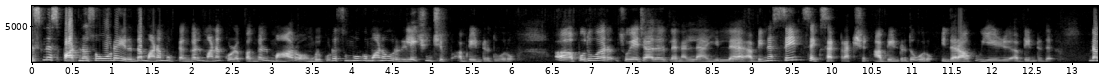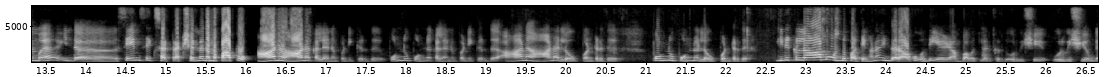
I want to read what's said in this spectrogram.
பிஸ்னஸ் பார்ட்னர்ஸோடு இருந்த மனமுட்டங்கள் மனக்குழப்பங்கள் மாறும். அவங்களுக்கு கூட சுமூகமான ஒரு ரிலேஷன்ஷிப் அப்படின்றது வரும். பொதுவாக சுயஜாதகத்தில் நல்லா இல்லை அப்படின்னா சேம் செக்ஸ் அட்ராக்ஷன் அப்படின்றது வரும். இந்த ராகு ஏழு அப்படின்றது. நம்ம இந்த சேம் செக்ஸ் அட்ராக்ஷனில் நம்ம பார்ப்போம். ஆணை ஆணை கல்யாணம் பண்ணிக்கிறது பொண்ணு பொண்ணு கல்யாணம் பண்ணிக்கிறது ஆணை ஆணை லவ் பண்ணுறது பொண்ணு பொண்ணு லவ் பண்ணுறது இதுக்கெல்லாமும் வந்து பார்த்தீங்கன்னா இந்த ராகு வந்து ஏழாம் பாவத்தில் இருக்கிறது ஒரு விஷயம் ஒரு விஷயங்க.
